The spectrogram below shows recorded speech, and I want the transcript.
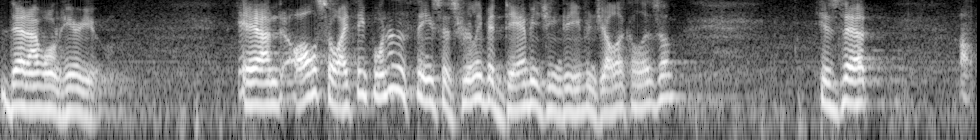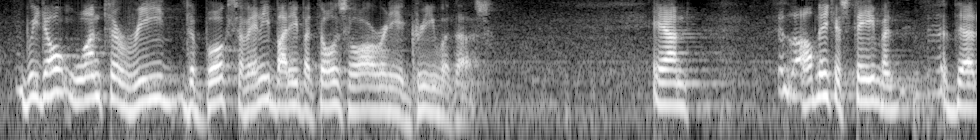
then I won't hear you. And also, I think one of the things that's really been damaging to evangelicalism is that we don't want to read the books of anybody but those who already agree with us. And I'll make a statement that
